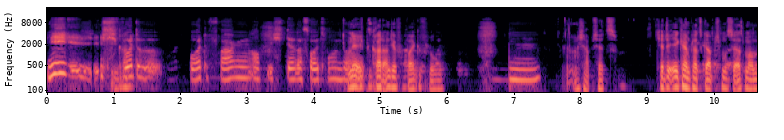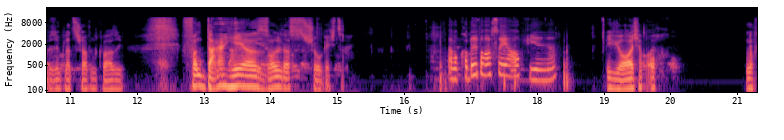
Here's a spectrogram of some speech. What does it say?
Nee, ich Grad- wollte, wollte fragen, ob ich dir das Holz holen soll. Ne, ich bin gerade an dir vorbeigeflogen. Hm. Ich hab's jetzt. Ich hätte eh keinen Platz gehabt. Ich musste erstmal ein bisschen Platz schaffen, quasi. Von daher soll das schon recht sein. Aber Koppel brauchst du ja auch viel, ne? Ja, ich habe auch noch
